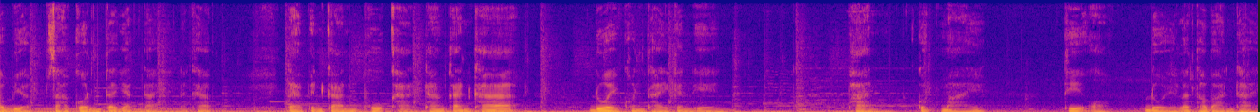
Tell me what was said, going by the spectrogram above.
ระเบียบสากลแต่อย่างใดนะครับ แต่เป็นการผูกขาดทางการค้า ด้วยคนไทยกันเอง ผ่านกฎหมายที่ออกโดยรัฐบาลไทย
